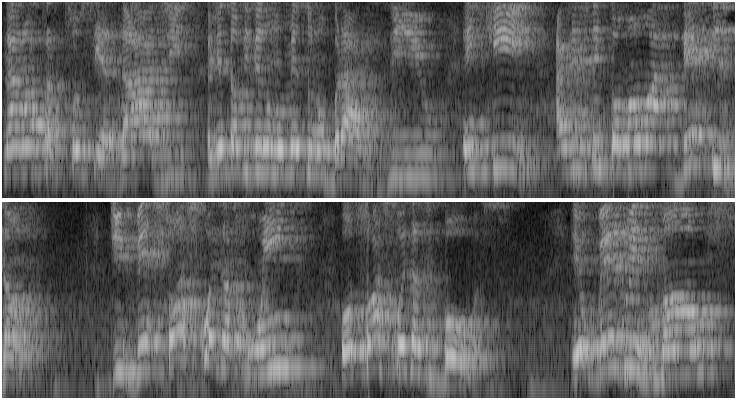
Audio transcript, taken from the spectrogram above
na nossa sociedade, a gente está vivendo um momento no Brasil em que a gente tem que tomar uma decisão de ver só as coisas ruins ou só as coisas boas. Eu vejo irmãos,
